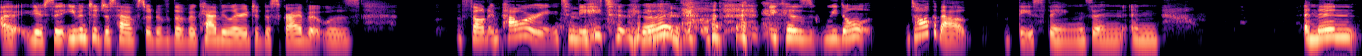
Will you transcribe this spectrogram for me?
i you know so even to just have sort of the vocabulary to describe it was felt empowering to me to you know, because we don't talk about these things and and and then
